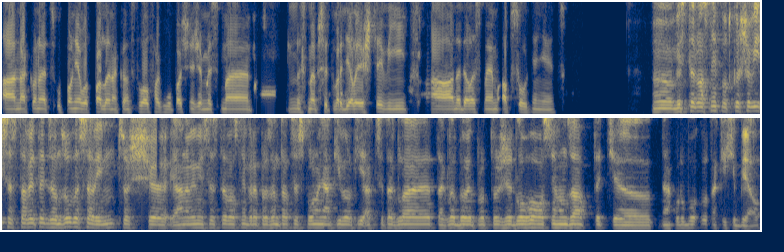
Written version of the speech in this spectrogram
a nakonec úplně odpadli. Nakonec to bylo fakt opačně, že my jsme, my jsme přitvrdili ještě víc a nedali jsme jim absolutně nic. Eh, vy jste vlastně v podkošové sestavě teď s Honzou Veselým, což eh, já nevím, jestli jste vlastně v reprezentaci spolu na nějaký velký akci takhle, takhle byli, protože dlouho vlastně Honza teď uh, nějakou dobu taky chyběl.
